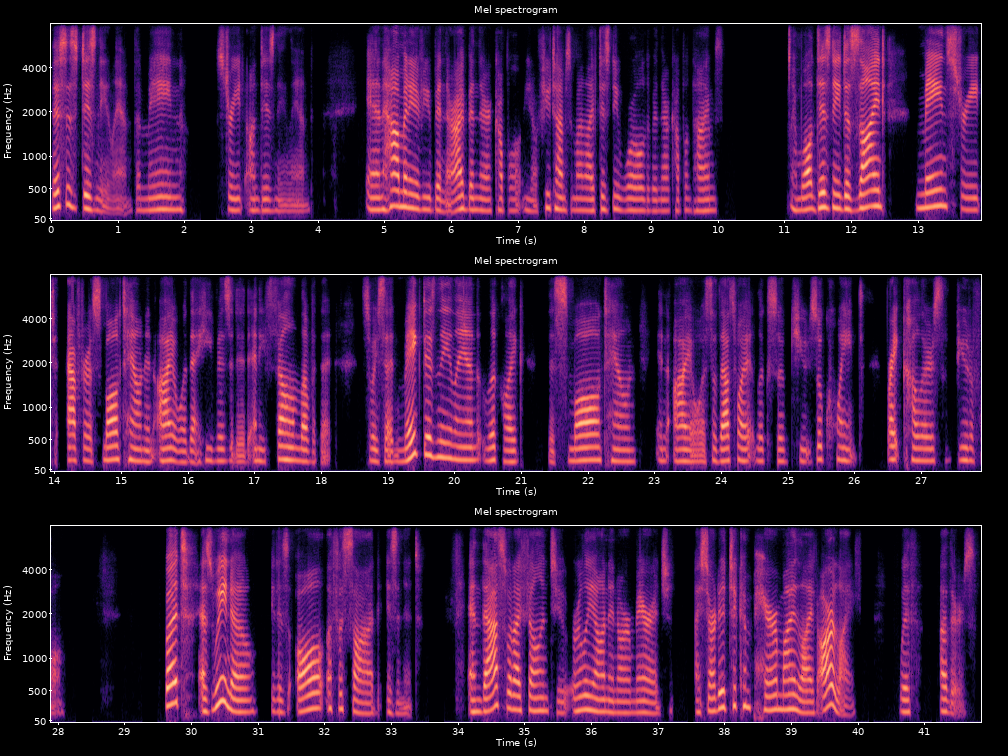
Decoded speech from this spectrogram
This is Disneyland, the main street on Disneyland. And how many of you have been there? I've been there a couple, you know, a few times in my life. Disney World, I've been there a couple of times. And Walt Disney designed Main Street after a small town in Iowa that he visited and he fell in love with it. So he said, make Disneyland look like this small town in Iowa. So that's why it looks so cute, so quaint, bright colors, beautiful. But as we know, it is all a facade, isn't it? And that's what I fell into early on in our marriage. I started to compare my life, our life, with others.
